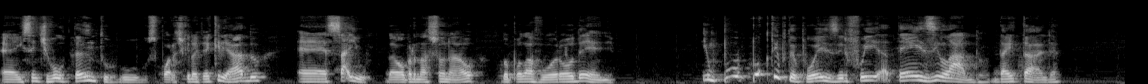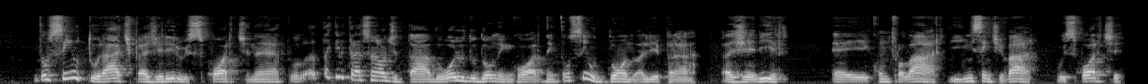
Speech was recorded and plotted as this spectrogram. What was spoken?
é, incentivou tanto o esporte que ele havia criado, é, saiu da obra nacional do Polavoro ODN. E um, um pouco tempo depois, ele foi até exilado da Itália. Então, sem o Turati para gerir o esporte, né? Aquele tradicional ditado, o olho do dono engorda. Então, sem o dono ali para gerir é, e controlar e incentivar o esporte,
